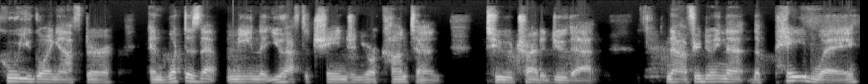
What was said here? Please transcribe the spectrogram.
who are you going after and what does that mean that you have to change in your content to try to do that. Now if you're doing that the paid way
